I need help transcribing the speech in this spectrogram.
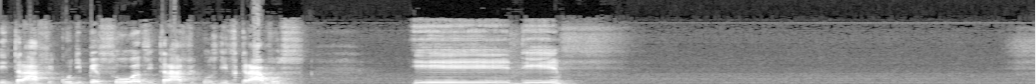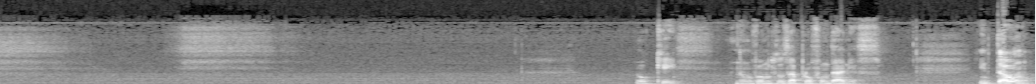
de tráfico de pessoas, de tráficos de escravos e de Ok, não vamos nos aprofundar nisso. Então,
